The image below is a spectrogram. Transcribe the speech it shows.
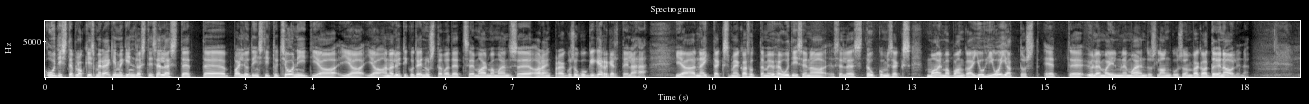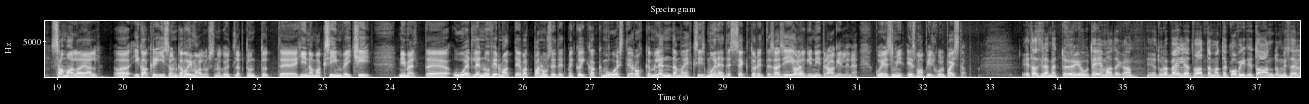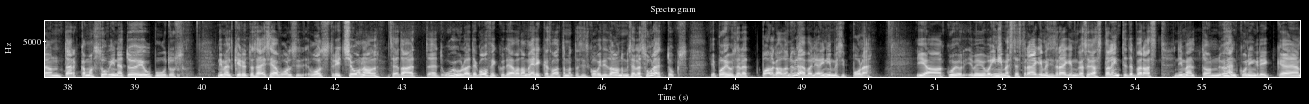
Uudisteplokis me räägime kindlasti sellest, et äh, paljud institutsioonid ja, ja, ja analüütikud ennustavad, et see maailma majanduse areng praegu sugugi kergelt ei lähe. ja näiteks me kasutame ühe uudisena selles tõukumiseks Maailmapanga juhi hoiatust, et äh, ülemaailmne majanduslangus on väga tõenäoline samal ajal iga kriis on ka võimalus, nagu ütleb tuntud äh, Hiina Maxim Weiqi. nimelt äh, uued lennufirmad teevad panuseid, et me kõik hakkame uuesti ja rohkem lendama, ehk siis mõnedes sektorites asi ei olegi nii traagiline, kui esmi, esmapilgul paistab edasi lähme tööjõu teemadega ja tuleb välja, et vaatamata Covidi taandumisele on tärkamas suvine tööjõupuudus. nimelt kirjutas äsja Wall, Street Journal seda, et, et ujulad ja kohvikud jäävad Ameerikas vaatamata siis Covidi taandumisele suletuks ja põhjusel, et palgad on üleval ja inimesi pole ja kui me juba inimestest räägime, siis räägime ka sõjast talentide pärast. nimelt on Ühendkuningriik eh,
